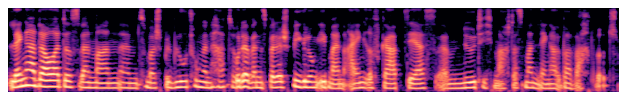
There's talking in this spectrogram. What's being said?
Länger dauert es, wenn man ähm, zum Beispiel Blutungen hatte oder wenn es bei der Spiegelung eben einen Eingriff gab, der es ähm, nötig macht, dass man länger überwacht wird.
